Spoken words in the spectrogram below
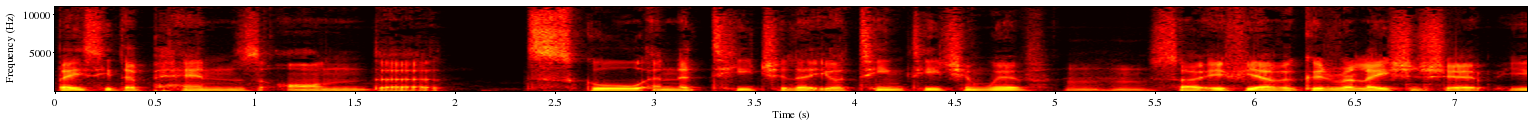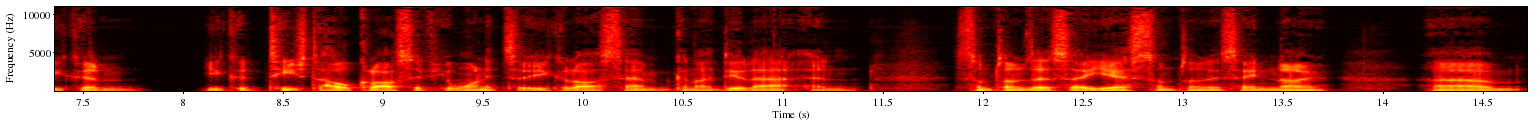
basically depends on the school and the teacher that you're team teaching with. Mm-hmm. So if you have a good relationship, you can you could teach the whole class if you wanted to. You could ask them, "Can I do that?" And sometimes they say yes, sometimes they say no. Um,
